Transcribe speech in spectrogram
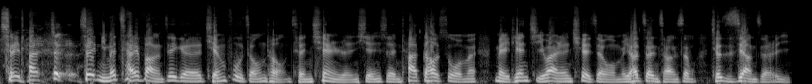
所以他 这个，所以你们采访这个前副总统陈建仁先生，他告诉我们每天几万人确诊，我们要正常生活，就是这样子而已。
